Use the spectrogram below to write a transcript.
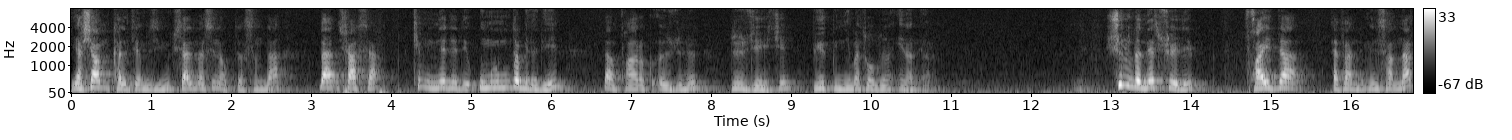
yaşam kalitemizin yükselmesi noktasında ben şahsen kimin ne dediği umurumda bile değil. Ben Faruk Özlü'nün Düzce için büyük bir nimet olduğuna inanıyorum. Şunu da net söyleyeyim. Fayda efendim insanlar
